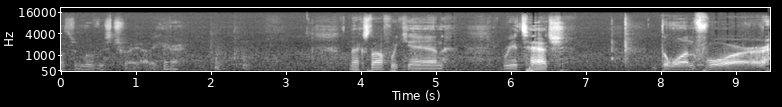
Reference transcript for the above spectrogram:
let's remove this tray out of here. Next off, we can reattach the one for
